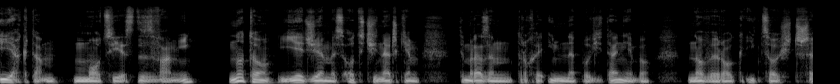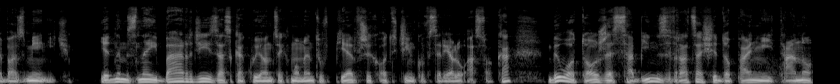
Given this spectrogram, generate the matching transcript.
I jak tam moc jest z wami? No to jedziemy z odcineczkiem, tym razem trochę inne powitanie, bo nowy rok i coś trzeba zmienić. Jednym z najbardziej zaskakujących momentów pierwszych odcinków serialu Asoka było to, że Sabin zwraca się do pani Tano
